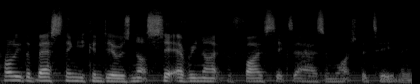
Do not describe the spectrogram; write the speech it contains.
probably the best thing you can do is not sit every night for five, six hours and watch the TV.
